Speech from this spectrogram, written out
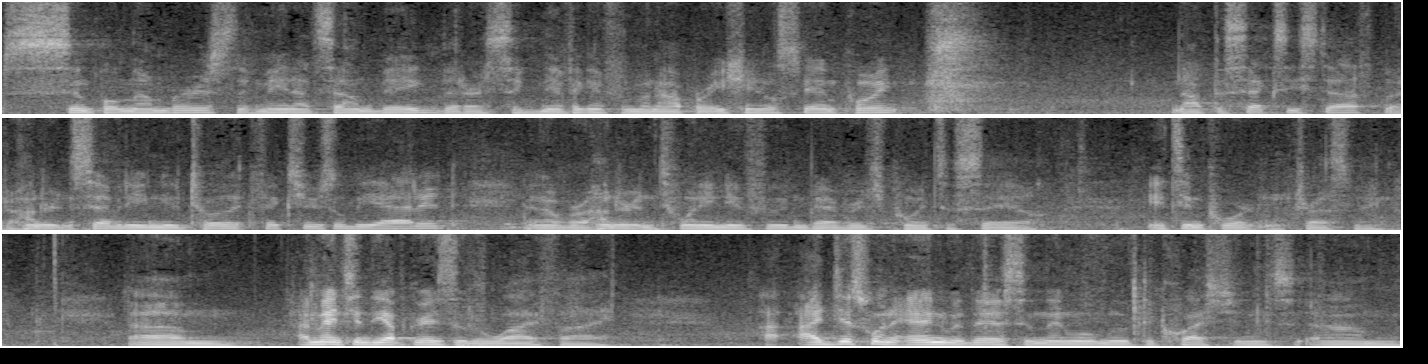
simple numbers that may not sound big, but are significant from an operational standpoint. Not the sexy stuff, but 170 new toilet fixtures will be added and over 120 new food and beverage points of sale. It's important, trust me. Um, I mentioned the upgrades to the Wi Fi. I, just want to end with this and then we'll move to questions. Um,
